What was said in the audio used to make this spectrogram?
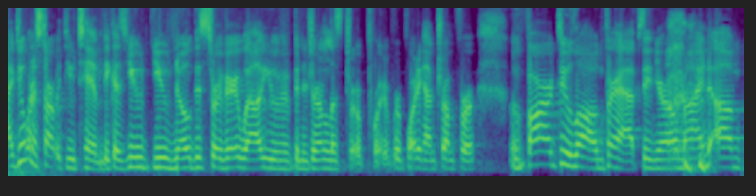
I do want to start with you, Tim, because you you know this story very well. You have been a journalist report, reporting on Trump for far too long, perhaps, in your own mind. Um,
